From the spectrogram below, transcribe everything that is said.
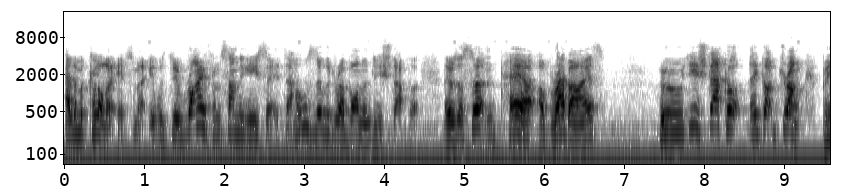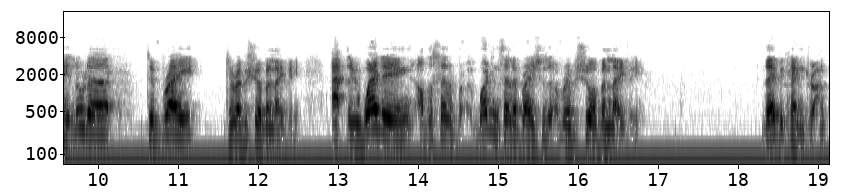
It was derived from something he said. There was a certain pair of rabbis who they got drunk. Behilula Debrei to Rabbi Shua ben Levi at the wedding of the celebra- wedding celebrations of Rabbi Shua ben Levi. They became drunk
